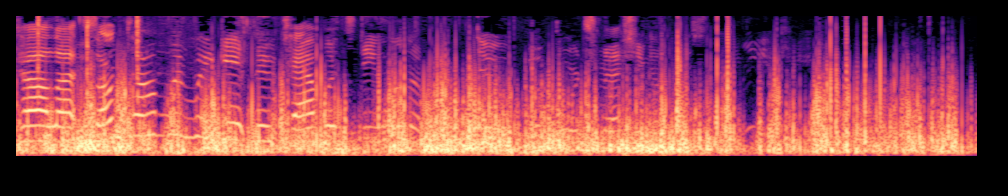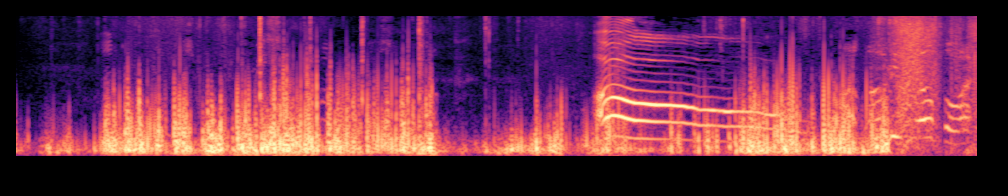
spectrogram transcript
Kyle, like, sometime when we get new tablets, do you want to do a board smashing on this thing? Oh! I already fell for it.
